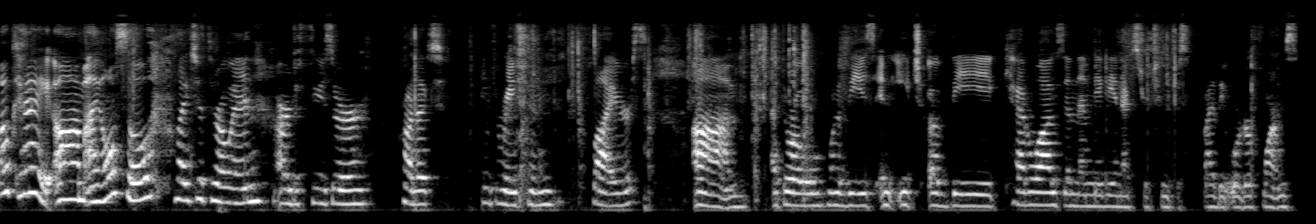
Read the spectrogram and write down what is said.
Okay, um, I also like to throw in our diffuser product information flyers. Um, I throw one of these in each of the catalogs and then maybe an extra two just by the order forms.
